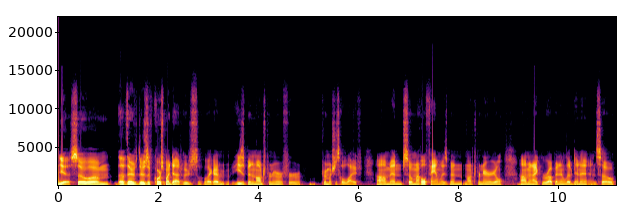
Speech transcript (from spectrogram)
Yeah, so um, uh, there's there's of course my dad who's like I'm he's been an entrepreneur for pretty much his whole life, um, and so my whole family's been entrepreneurial, um, and I grew up in and lived in it, and so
